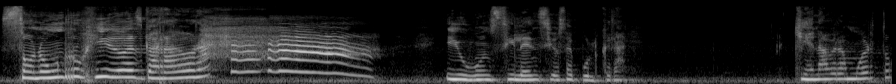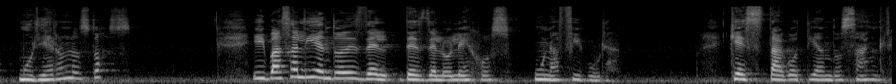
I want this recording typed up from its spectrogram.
sonó un rugido desgarrador ¡Ah! y hubo un silencio sepulcral. ¿Quién habrá muerto? Murieron los dos. Y va saliendo desde, desde lo lejos una figura que está goteando sangre.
